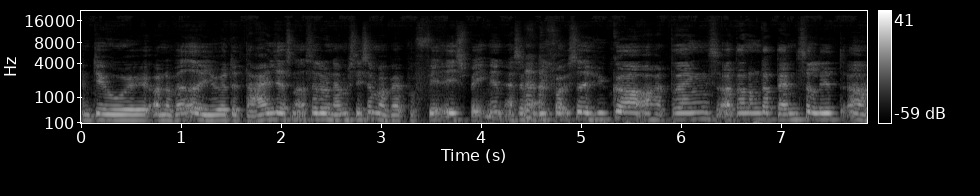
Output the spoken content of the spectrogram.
jamen det er jo, øh, og når vejret i øvrigt er dejligt og sådan noget, så er det jo nærmest ligesom at være på ferie i Spanien, altså Ja. fordi folk sidder og hygger og har drinks, og der er nogen, der danser lidt, og,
